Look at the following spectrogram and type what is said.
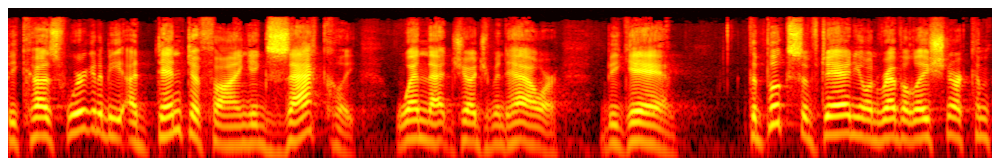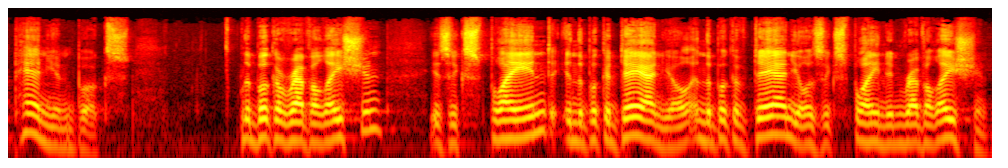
because we're going to be identifying exactly when that judgment hour began. The books of Daniel and Revelation are companion books. The book of Revelation is explained in the book of Daniel, and the book of Daniel is explained in Revelation.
